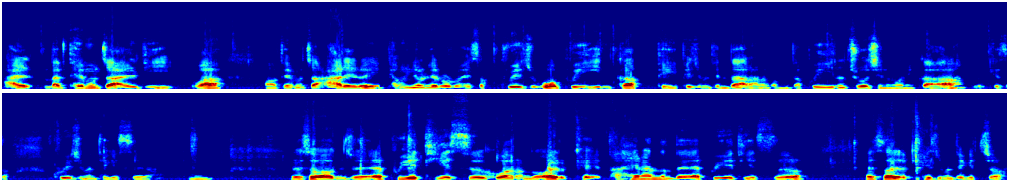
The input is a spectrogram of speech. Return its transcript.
R 대문자 RD와 어, 대문자 RL의 병렬 회로로 해서 구해주고 V인 값 대입해 주면 된다라는 겁니다. V는 주어지는 거니까 이렇게 해서 구해주면 되겠어요. 음. 그래서 이제 V의 DS 구하는 거 이렇게 다 해놨는데 V의 DS 해서 이렇게 해주면 되겠죠.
